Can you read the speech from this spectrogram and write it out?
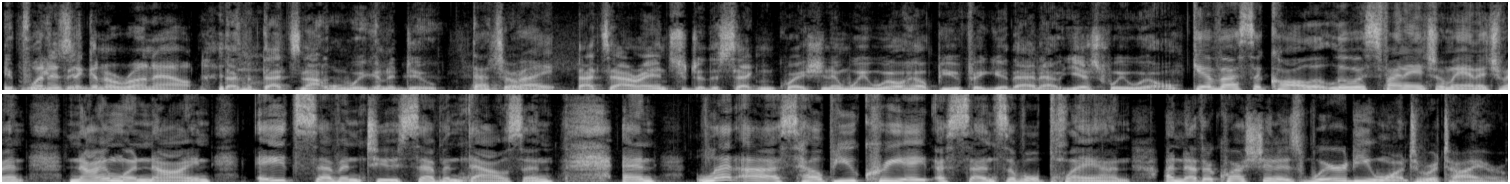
if When we it going to run out? that, that's not what we're going to do. That's so right. That's our answer to the second question, and we will help you figure that out. Yes, we will. Give us a call at Lewis Financial Management, 919-872-7000, and let us help you create a sensible plan. Another question is, where do you want to retire?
